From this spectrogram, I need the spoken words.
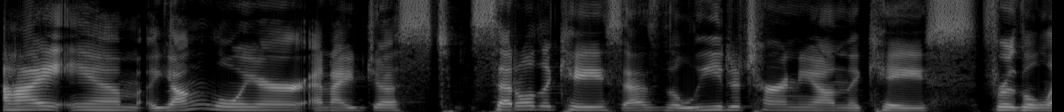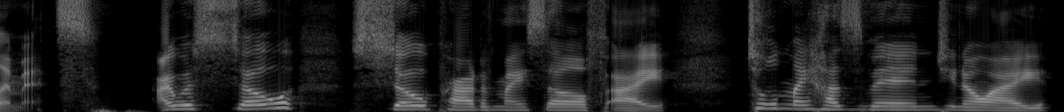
I am a young lawyer and I just settled a case as the lead attorney on the case for the limits. I was so, so proud of myself. I told my husband, you know, I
